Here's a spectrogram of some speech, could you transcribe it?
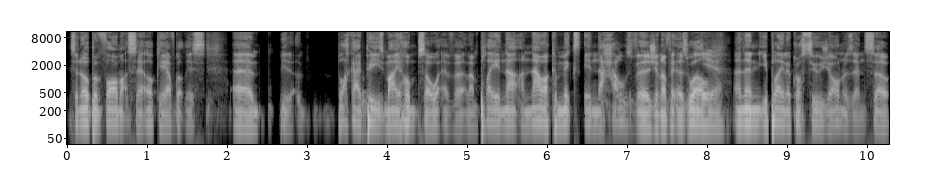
It's an open format set. Okay, I've got this, um, you know, Black Eyed Peas, My Humps or whatever, and I'm playing that, and now I can mix in the house version of it as well. Yeah. And then you're playing across two genres. Then, so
